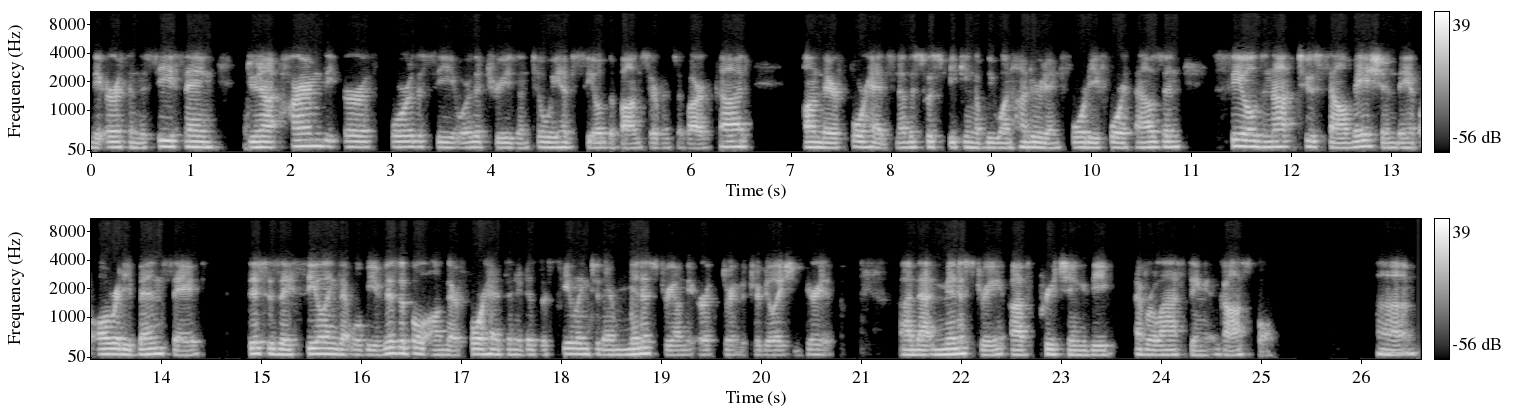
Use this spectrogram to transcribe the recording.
the earth and the sea, saying, Do not harm the earth or the sea or the trees until we have sealed the bondservants of our God on their foreheads. Now, this was speaking of the 144,000 sealed not to salvation. They have already been saved. This is a sealing that will be visible on their foreheads, and it is a sealing to their ministry on the earth during the tribulation period. Uh, that ministry of preaching the everlasting gospel. Um,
